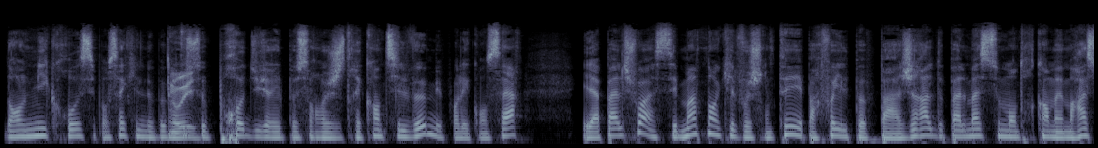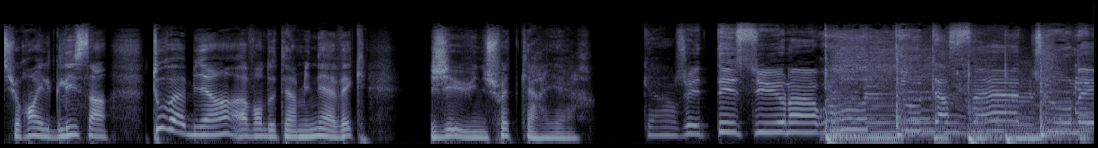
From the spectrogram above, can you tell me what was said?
dans le micro. C'est pour ça qu'il ne peut plus Oui. se produire. Il peut s'enregistrer quand il veut, mais pour les concerts, il n'a pas le choix. C'est maintenant qu'il faut chanter et parfois il ne peut pas. Gérald de Palmas se montre quand même rassurant. Il glisse un tout va bien avant de terminer avec j'ai eu une chouette carrière. Car j'étais sur la route toute la sainte journée.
